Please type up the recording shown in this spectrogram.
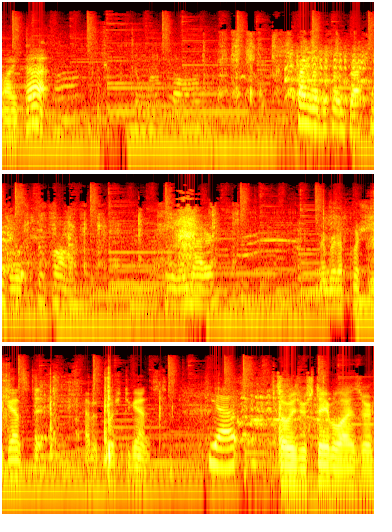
like that. Probably not the same direction to it too high. Doesn't matter. Remember to push it against it. Have it pushed against. Yep. It's always your stabilizer.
